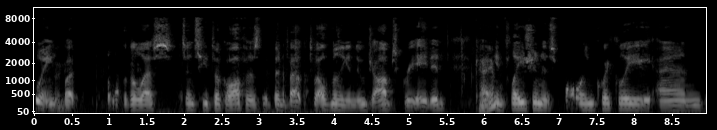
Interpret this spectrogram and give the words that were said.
doing, but nevertheless, since he took office, there have been about 12 million new jobs created. Okay. Inflation is falling quickly, and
